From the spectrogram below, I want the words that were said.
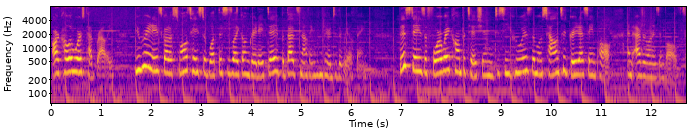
our Color Wars Pep Rally. You grade 8s got a small taste of what this is like on grade 8 day, but that's nothing compared to the real thing. This day is a four-way competition to see who is the most talented grade at St. Paul, and everyone is involved.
